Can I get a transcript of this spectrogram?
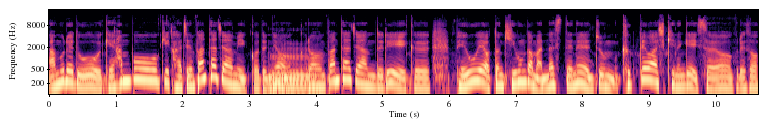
아무래도 이렇게 한복이 가진 판타지함이 있거든요. 음. 그런 판타지함들이 그 배우의 어떤 기운과 만났을 때는 좀 극대화시키는 게 있어요. 그래서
